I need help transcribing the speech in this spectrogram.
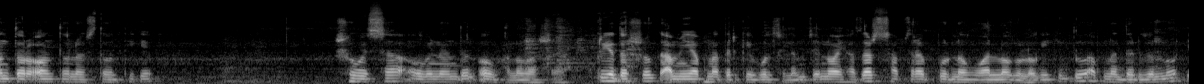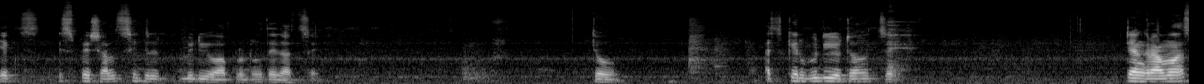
অন্তর অন্তরস্থল থেকে শুভেচ্ছা, অভিনন্দন ও ভালোবাসা। প্রিয় দর্শক, আমি আপনাদেরকে বলছিলাম যে নয় হাজার সাবস্ক্রাইব পূর্ণ হওয়ার লগে লগে কিন্তু আপনাদের জন্য এক স্পেশাল সিক্রেট ভিডিও আপলোড হতে যাচ্ছে। তো, আজকের ভিডিওটা হচ্ছে ট্যাংরা মাছ,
